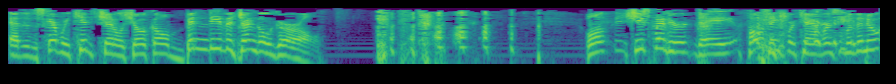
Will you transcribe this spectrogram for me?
at a Discovery Kids channel show called Bindi the Jungle Girl. well, she spent her day posing for cameras with a new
